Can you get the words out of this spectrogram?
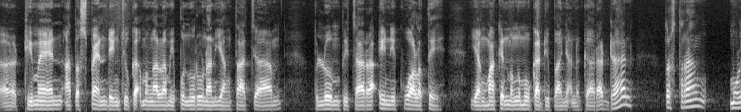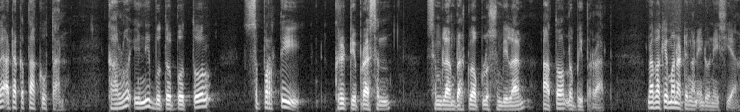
eh, demand atau spending juga mengalami penurunan yang tajam, belum bicara inequality yang makin mengemuka di banyak negara dan terus terang mulai ada ketakutan. Kalau ini betul-betul seperti Great Depression 1929 atau lebih berat. Nah, bagaimana dengan Indonesia?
